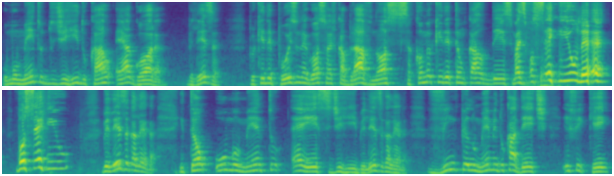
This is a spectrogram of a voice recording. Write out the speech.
O momento de rir do carro é agora, beleza? Porque depois o negócio vai ficar bravo. Nossa, como eu queria ter um carro desse. Mas você riu, né? Você riu. Beleza, galera? Então, o momento é esse de rir, beleza, galera? Vim pelo meme do cadete e fiquei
